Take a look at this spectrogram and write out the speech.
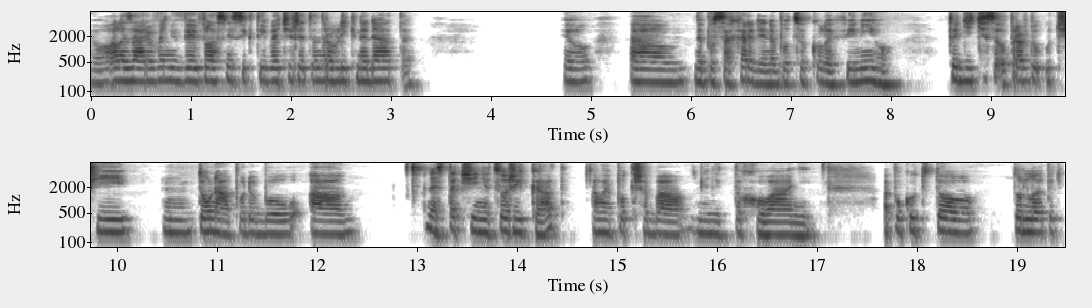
jo? Ale zároveň vy vlastně si k té večeři ten rohlík nedáte. Jo? Um, nebo sacharidy, nebo cokoliv jiného. To dítě se opravdu učí mm, tou nápodobou a nestačí něco říkat, ale je potřeba změnit to chování. A pokud to tohle teď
